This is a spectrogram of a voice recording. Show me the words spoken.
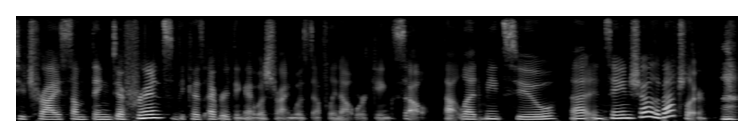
to try something different because everything I was trying was definitely not working. So that led me to that insane show, The Bachelor.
